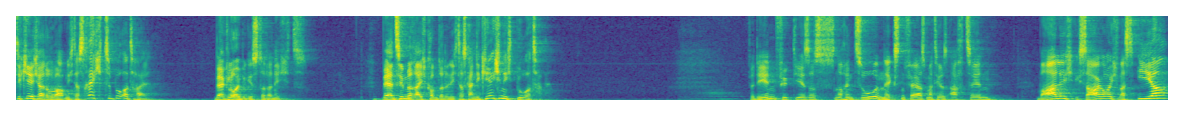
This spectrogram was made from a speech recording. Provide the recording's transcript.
die Kirche hat überhaupt nicht das Recht zu beurteilen, wer gläubig ist oder nicht. Wer ins Himmelreich kommt oder nicht, das kann die Kirche nicht beurteilen. Für den fügt Jesus noch hinzu im nächsten Vers, Matthäus 18, Wahrlich, ich sage euch, was ihr,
